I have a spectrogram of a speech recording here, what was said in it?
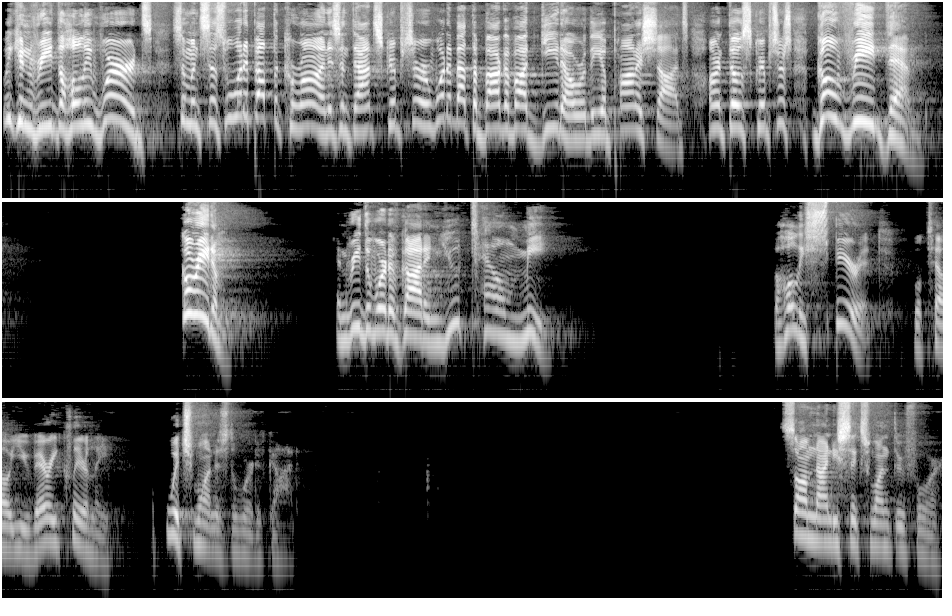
We can read the holy words. Someone says, Well, what about the Quran? Isn't that scripture? Or what about the Bhagavad Gita or the Upanishads? Aren't those scriptures? Go read them. Go read them and read the Word of God, and you tell me. The Holy Spirit will tell you very clearly which one is the Word of God. Psalm 96, 1 through 4.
